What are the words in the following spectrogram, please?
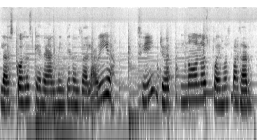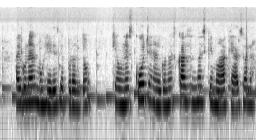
las cosas que realmente nos da la vida. ¿Sí? Yo no nos podemos pasar algunas mujeres de pronto que uno escucha en algunos casos, no es que me va a quedar sola.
